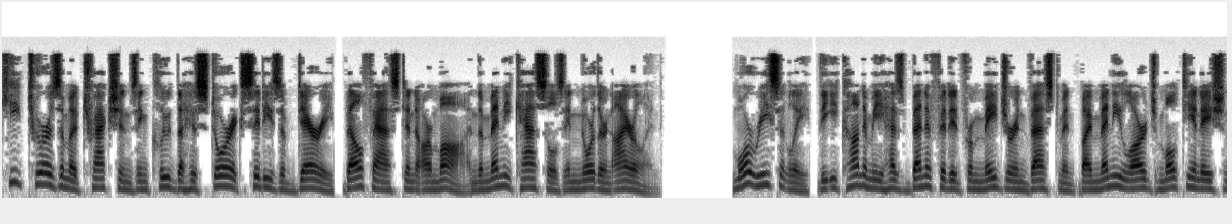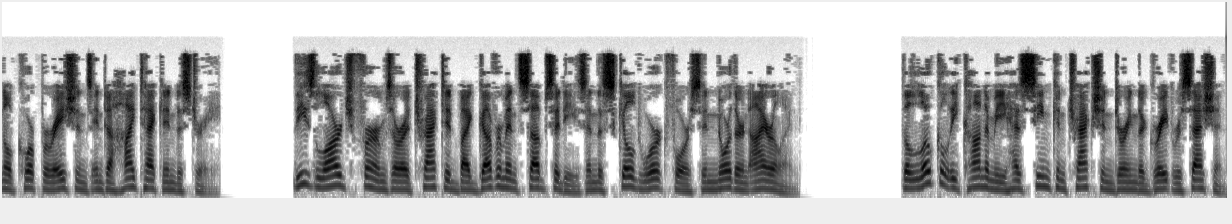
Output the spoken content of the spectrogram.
Key tourism attractions include the historic cities of Derry, Belfast and Armagh and the many castles in Northern Ireland. More recently, the economy has benefited from major investment by many large multinational corporations into high-tech industry. These large firms are attracted by government subsidies and the skilled workforce in Northern Ireland. The local economy has seen contraction during the Great Recession.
